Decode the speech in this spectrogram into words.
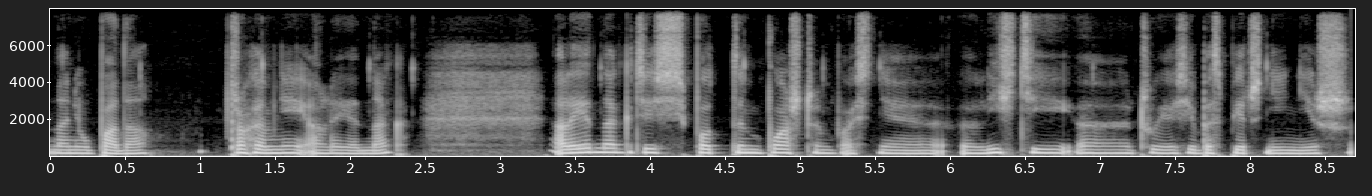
na nią pada. Trochę mniej, ale jednak ale jednak gdzieś pod tym płaszczem właśnie e, liści e, czuję się bezpieczniej niż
